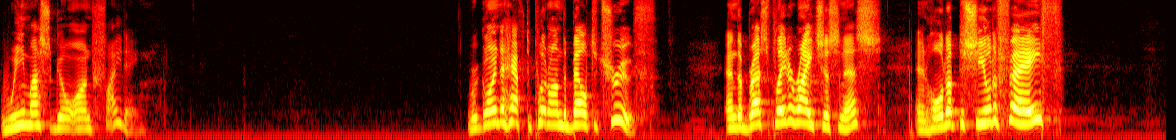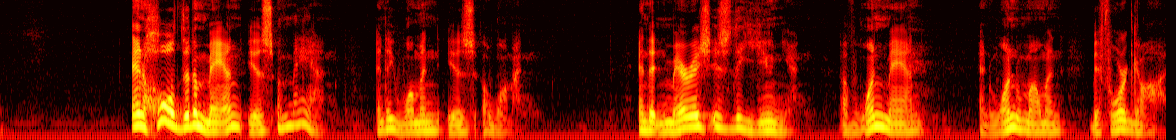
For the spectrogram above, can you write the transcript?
We must go on fighting. We're going to have to put on the belt of truth and the breastplate of righteousness and hold up the shield of faith and hold that a man is a man and a woman is a woman. And that marriage is the union of one man and one woman before God.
